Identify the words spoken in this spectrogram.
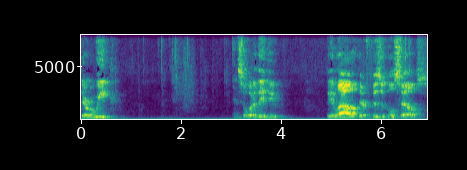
They were weak. So what do they do? They allow their physical selves,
